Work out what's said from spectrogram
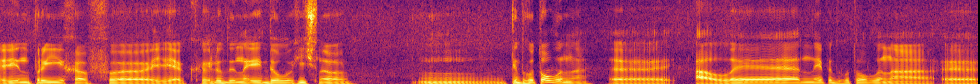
Він приїхав е, як людина ідеологічно підготовлена, е, але не підготовлена е,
